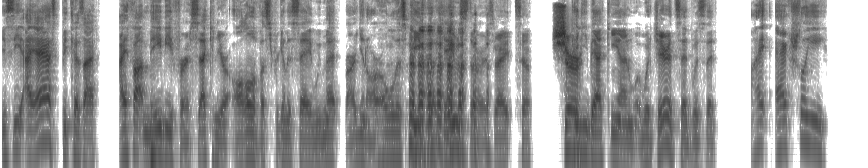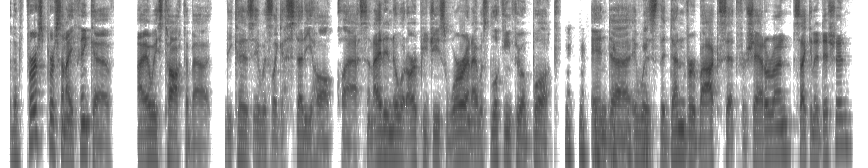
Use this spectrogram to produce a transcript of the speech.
You see, I asked because I I thought maybe for a second here all of us were going to say we met our you know our oldest people at game stores, right? So sure piggybacking on what- Jared said was that I actually the first person I think of I always talk about because it was like a study hall class and I didn't know what RPGs were and I was looking through a book and uh, it was the Denver box set for Shadowrun second edition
